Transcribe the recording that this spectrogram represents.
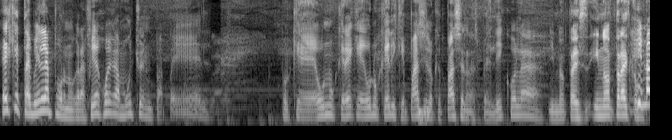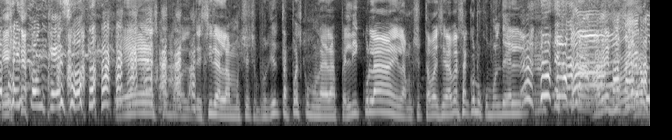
Es que también la pornografía juega mucho en papel. Porque uno cree que uno quiere que pase lo que pasa en las películas. Y no traes, y no traes con Y no qué. traes con queso. Es como decirle a la muchacha, ¿por qué está pues como la de la película? Y la muchacha va a decir, a ver, saca uno como el de él. A ver, si es cierto.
